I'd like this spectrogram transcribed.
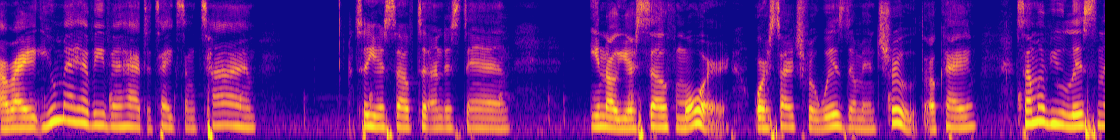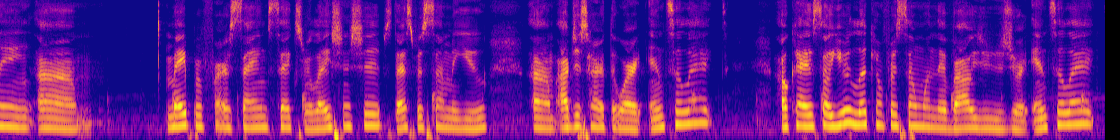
All right. You may have even had to take some time to yourself to understand you know, yourself more or search for wisdom and truth, okay? Some of you listening um, may prefer same sex relationships. That's for some of you. Um, I just heard the word intellect. Okay, so you're looking for someone that values your intellect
